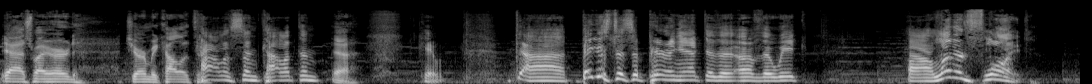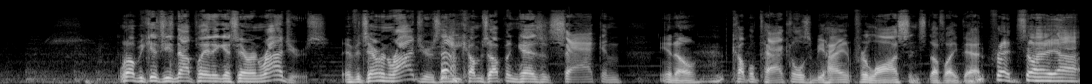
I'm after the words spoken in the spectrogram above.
Yeah, that's what I heard. Jeremy Colliton. Collison, Colliton. Yeah. Okay. Uh, biggest disappearing act of the of the week. Uh, Leonard Floyd. Well, because he's not playing against Aaron Rodgers. If it's Aaron Rodgers, then he comes up and has a sack and you know a couple tackles behind for loss and stuff like that. Fred. So I, uh,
